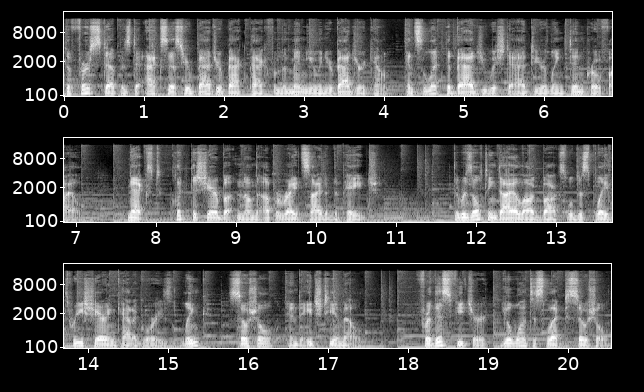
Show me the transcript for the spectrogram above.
The first step is to access your Badgr backpack from the menu in your Badgr account and select the badge you wish to add to your LinkedIn profile. Next, click the Share button on the upper right side of the page. The resulting dialog box will display three sharing categories, Link, Social, and HTML. For this feature, you'll want to select Social.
